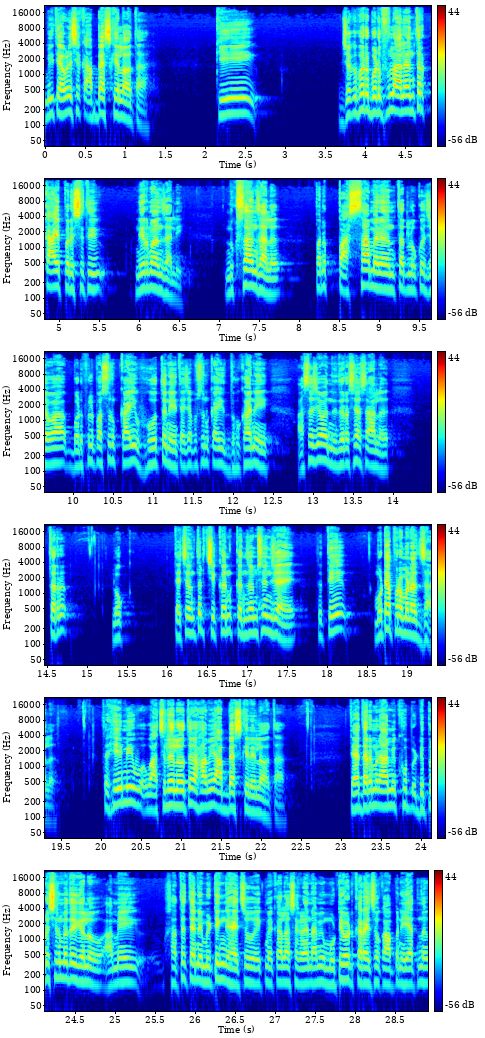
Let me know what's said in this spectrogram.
मी त्यावेळेस एक अभ्यास केला होता. की जगभर बर्डफ्लू आल्यानंतर काय परिस्थिती निर्माण झाली? नुकसान झालं. पण पाच सहा महिन्यानंतर लोक जेव्हा बर्डफ्लूपासून काही होत नाही त्याच्यापासून काही धोका नाही असं जेव्हा निदर्शनास आलं तर लोक त्याच्यानंतर चिकन कन्झम्शन जे आहे तर ते मोठ्या प्रमाणात झालं. तर हे मी वाचलेलं होतं हा मी अभ्यास केलेला होता. त्या दरम्यान आम्ही खूप डिप्रेशनमध्ये गेलो. आम्ही सातत्याने मिटिंग घ्यायचो एकमेकाला सगळ्यांना आम्ही मोटिवेट करायचो का आपण यातनं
